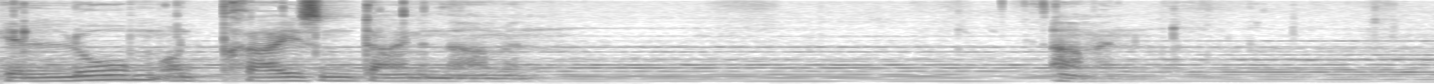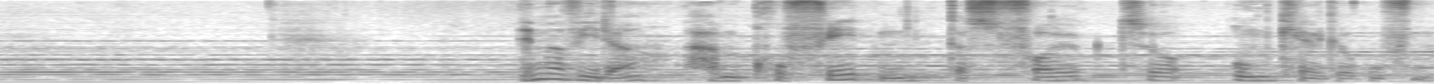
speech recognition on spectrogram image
Wir loben und preisen deinen Namen. Amen. Immer wieder haben Propheten das Volk zur Umkehr gerufen.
